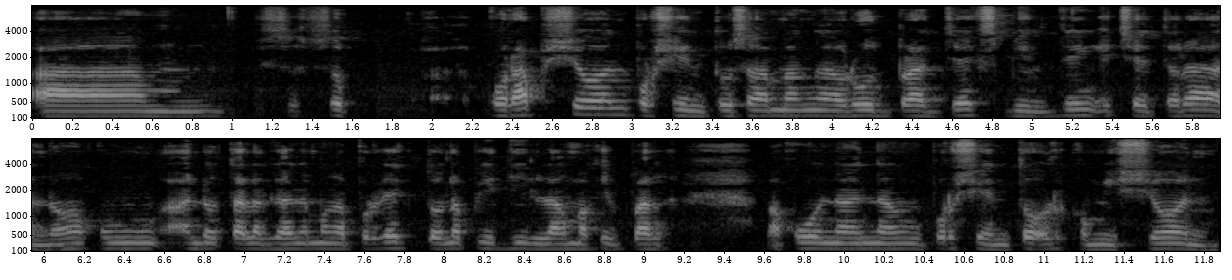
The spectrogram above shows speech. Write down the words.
um, so, so, corruption, porsyento sa mga road projects, building, etc. No? Kung ano talaga ng mga proyekto na pwede lang makipag makuna ng porsyento or commission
